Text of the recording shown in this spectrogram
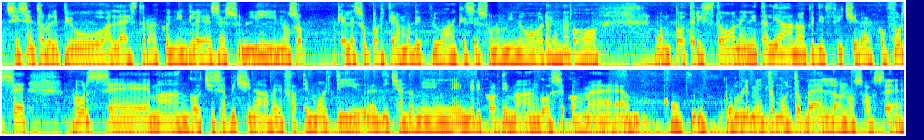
Si sentono di più all'estero, ecco, in inglese. Lì non so perché le sopportiamo di più anche se sono minori, un po', un po tristone. In italiano è più difficile, ecco. Forse, forse Mango ci si avvicinava, infatti molti eh, dicendomi mi ricordi Mango, secondo me è un complimento molto bello, non so se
